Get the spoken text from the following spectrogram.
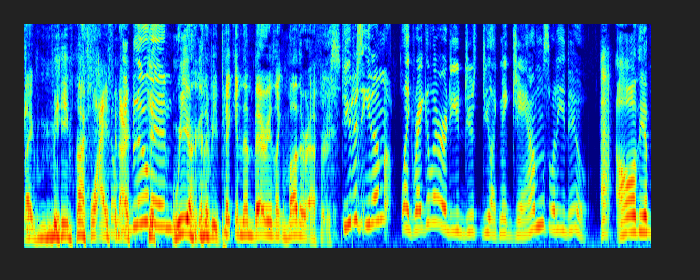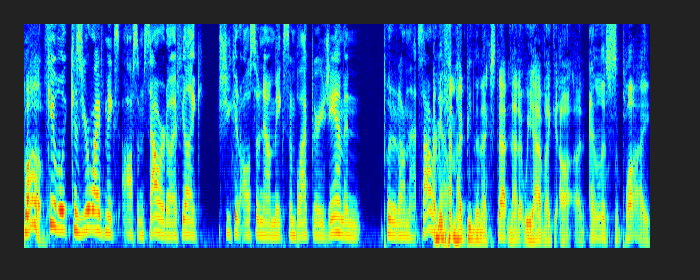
Like me, my wife, Don't and our blooming. we are going to be picking them berries like mother effers. Do you just eat them like regular, or do you do do you like make jams? What do you do? Ah, All the above. Okay, well, because your wife makes awesome sourdough, I feel like she could also now make some blackberry jam and put it on that sourdough. I mean, that might be the next step now that we have like a, an endless supply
